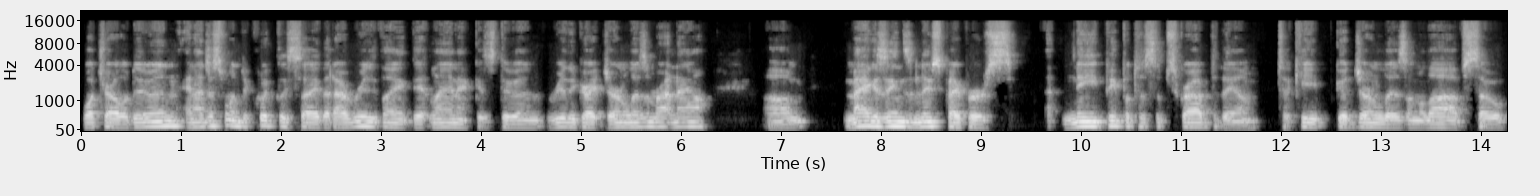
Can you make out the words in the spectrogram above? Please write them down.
what y'all are doing. And I just wanted to quickly say that I really think the Atlantic is doing really great journalism right now. Um, magazines and newspapers need people to subscribe to them to keep good journalism alive. So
